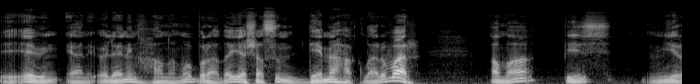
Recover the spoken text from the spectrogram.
E, evin yani ölenin hanımı burada yaşasın deme hakları var. Ama biz mir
